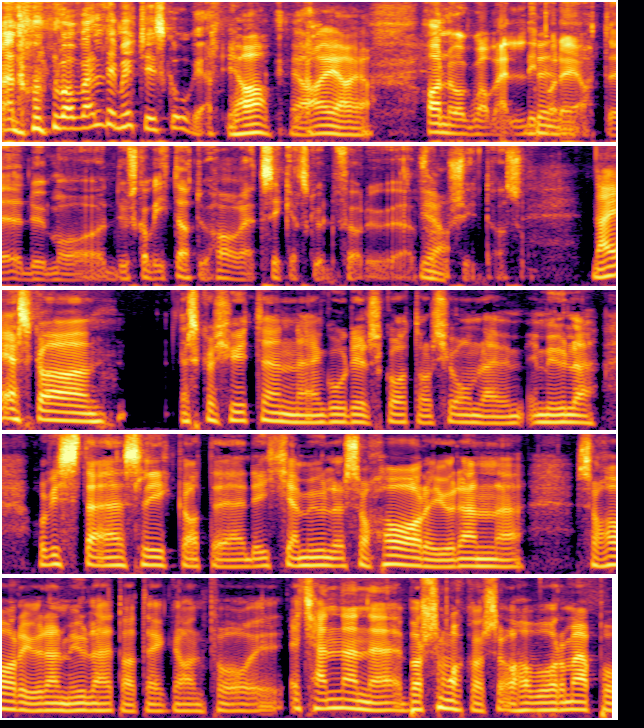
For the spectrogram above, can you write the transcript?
Men han var veldig mye i skogen. Ja, ja, ja. ja. Han òg var veldig på Det- at eh, du, må, du skal vite at du har et sikkerhetsskudd før du, eh, før Ja. skyter. Altså. Nei, jeg skal, jeg skal skyte en eh, god del skudd og se om det er mulig. Og hvis det er slik at det, det ikke er mulig, så har jeg jo den eh, så har jeg jo den muligheten at jeg kan få Jeg kjenner en eh, børsemaker som har vært med på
